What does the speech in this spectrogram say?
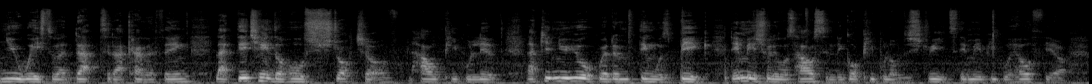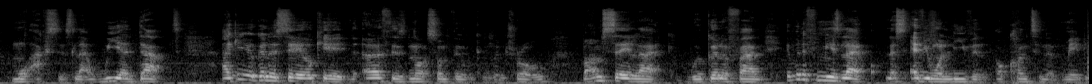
new ways to adapt to that kind of thing. Like they changed the whole structure of how people lived. Like in New York, where the thing was big, they made sure there was housing. They got people off the streets. They made people healthier, more access. Like we adapt, I get you're gonna say, okay, the Earth is not something we can control, but I'm saying like we're gonna find, even if it means like let's everyone leaving a continent, maybe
